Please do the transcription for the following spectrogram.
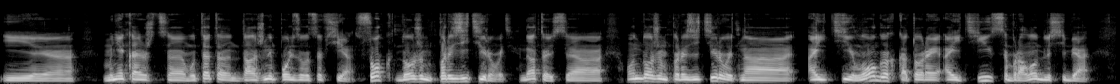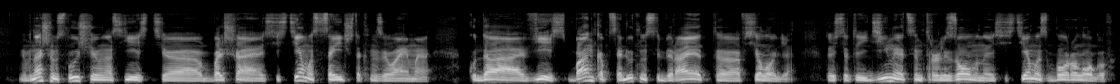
и мне кажется, вот это должны пользоваться все. Сок должен паразитировать, да, то есть он должен паразитировать на IT-логах, которые IT собрало для себя. В нашем случае у нас есть большая система, Sage так называемая, куда весь банк абсолютно собирает э, все логи. То есть это единая централизованная система сбора логов.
